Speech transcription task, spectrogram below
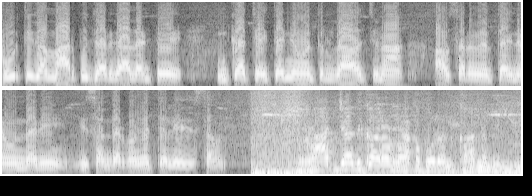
పూర్తిగా మార్పు జరగాలంటే ఇంకా చైతన్యవంతులు కావాల్సిన అవసరం ఎంతైనా ఉందని ఈ సందర్భంగా తెలియజేస్తాను రాజ్యాధికారం రాకపోవడానికి కారణం ఏంటి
